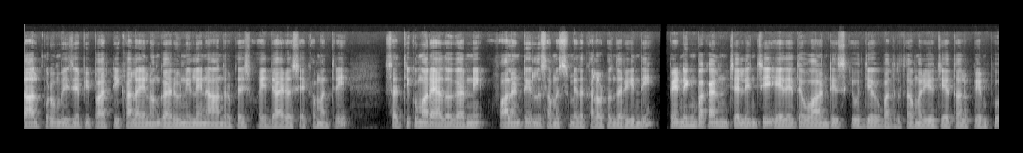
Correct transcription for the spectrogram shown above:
లాల్పురం బీజేపీ పార్టీ కార్యాలయం గౌరవనీయులైన ఆంధ్రప్రదేశ్ వైద్య ఆరోగ్య శాఖ మంత్రి సత్యకుమార్ యాదవ్ గారిని వాలంటీర్ల సమస్య మీద కలవటం జరిగింది. పెండింగ్ బకాయిలను చెల్లించి ఏదైతే వాలంటీర్స్కి ఉద్యోగ భద్రత మరియు జీతాలు పెంపు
